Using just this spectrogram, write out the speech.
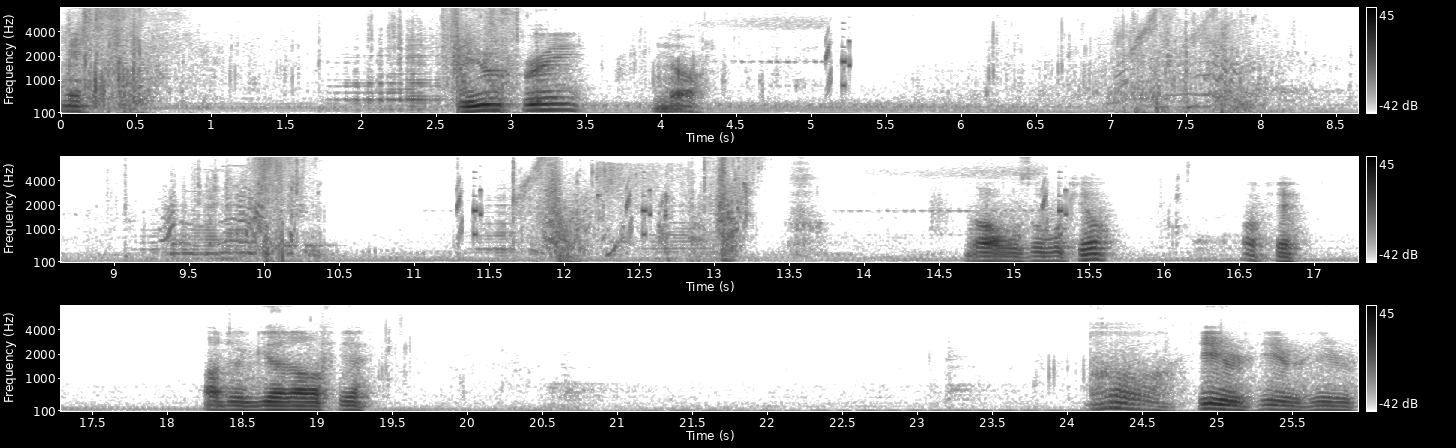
Me? You free? No. That was overkill. Okay. How do we get out of here? Oh, here, here, here.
